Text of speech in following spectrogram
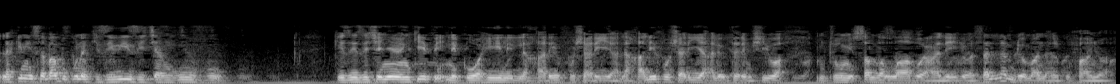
lakini sababu kuna kiziwizi cha nguvu. Kiziwizi chenyewe nkipi kipi? Ni kuwa hili la harifu sharia la khalifu sharia aliyoteremshiwa mtumi sallallahu alayhi wasallam ndio maana halikufanywa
